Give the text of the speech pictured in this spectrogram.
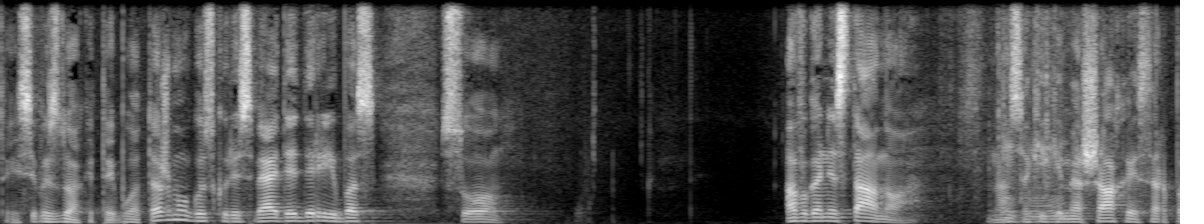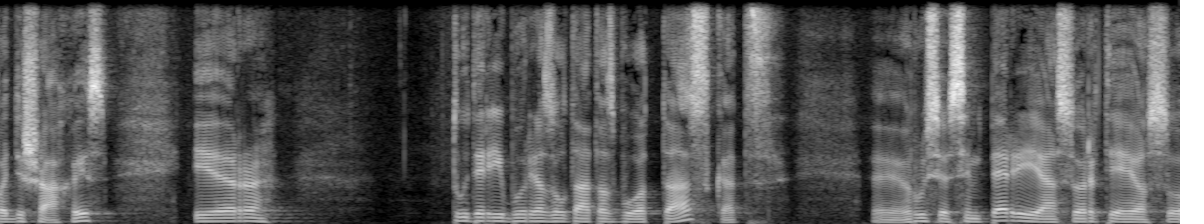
Tai įsivaizduokit, tai buvo tas žmogus, kuris vedė dėrybas su Afganistano, na, mhm. sakykime, šachais ar padišachais. Ir tų dėrybų rezultatas buvo tas, kad e, Rusijos imperija suartėjo su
